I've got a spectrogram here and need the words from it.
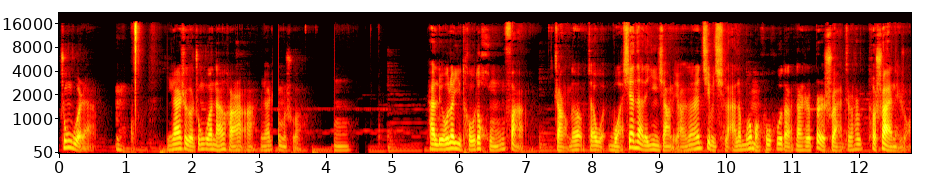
中国人。应该是个中国男孩啊，应该这么说。嗯，他留了一头的红发，长得在我我现在的印象里啊，当然记不起来了，模模糊糊的，但是倍儿帅，就是特帅那种，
